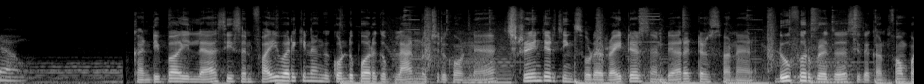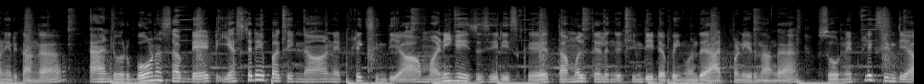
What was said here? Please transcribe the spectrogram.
No. கண்டிப்பாக இல்லை. சீசன் ஃபைவ் வரைக்கும் நாங்கள் கொண்டு போகிறதுக்கு பிளான் வச்சுருக்கோன்னு ஸ்ட்ரேஞ்சர் திங்ஸோட ரைட்டர்ஸ் அண்ட் டேரக்டர்ஸான டூஃபர் பிரதர்ஸ் இதை கன்ஃபார்ம் பண்ணியிருக்காங்க அண்ட் ஒரு போனஸ் அப்டேட் எஸ்டர்டே பார்த்தீங்கன்னா நெட்ஃப்ளிக்ஸ் இந்தியா மணி ஹேஸ் சீரீஸ்க்கு தமிழ் தெலுங்கு ஹிந்தி டப்பிங் வந்து ஆட் பண்ணியிருந்தாங்க. So Netflix India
